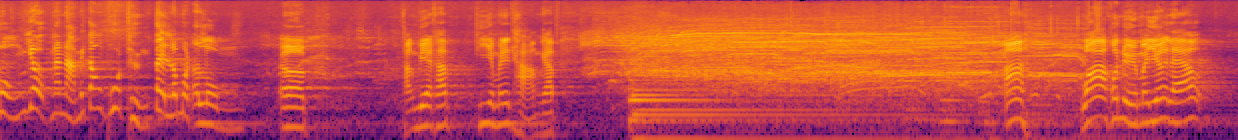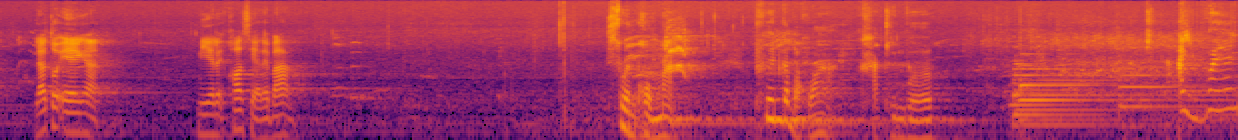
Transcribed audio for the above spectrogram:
หงหยกนั่นน่ะไม่ต้องพูดถึงเต้นแล้วหมดอารมณ์ เออทางเบียร์ครับ พี่ยังไม่ได้ถามครับ อะ ว่าคนอื่นมาเยอะแล้ว แล้วตัวเองอะ มีอะไรข้อเสียอะไรบ้าง ส่วนผมอะ เพื่อนก็บอกว่าขาดทีมเวิร์กไอ้แวน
